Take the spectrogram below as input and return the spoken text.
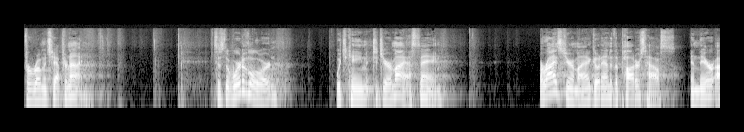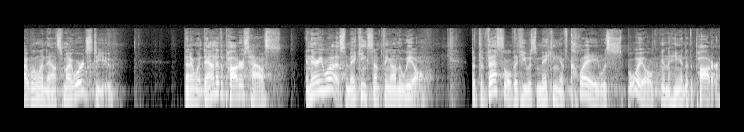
for Romans chapter 9. It says, The word of the Lord, which came to Jeremiah, saying, Arise, Jeremiah, go down to the potter's house, and there I will announce my words to you. Then I went down to the potter's house, and there he was, making something on the wheel. But the vessel that he was making of clay was spoiled in the hand of the potter.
